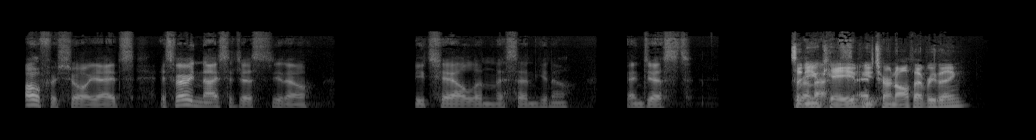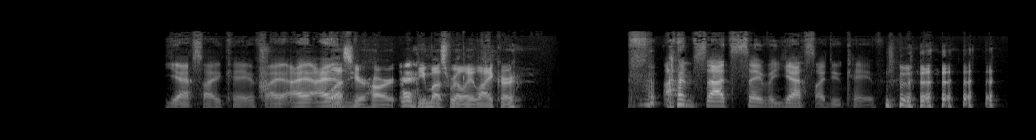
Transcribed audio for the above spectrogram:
Oh, for sure. Yeah, it's it's very nice to just you know be chill and listen, you know, and just. So do you cave? And... You turn off everything? Yes, I cave. I I, I bless am... your heart. you must really like her. I'm sad to say, but yes, I do cave.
